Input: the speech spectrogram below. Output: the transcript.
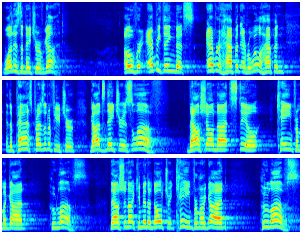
What is the nature of God? Over everything that's ever happened, ever will happen in the past, present, or future, God's nature is love. Thou shalt not steal came from a God who loves. Thou shalt not commit adultery came from our God who loves.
